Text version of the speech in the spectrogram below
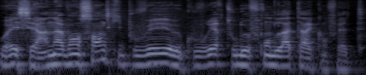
Ouais, c'est un avant-centre qui pouvait euh, couvrir tout le front de l'attaque en fait.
